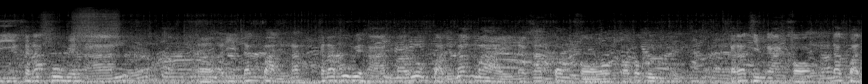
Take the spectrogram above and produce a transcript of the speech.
มีคณะผู้บริหารอดีตนักปั่นนักคณะผู้บริหารมาร่วมปั่นมากมายนะครับ ต้องขอขอบพระคุณคณะทีมงานของนักปั่น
